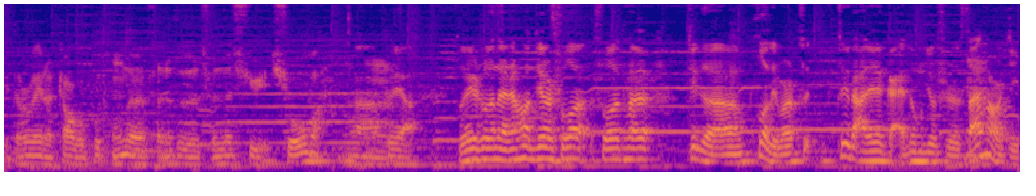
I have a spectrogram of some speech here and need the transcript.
这都是为了照顾不同的粉丝群的需求嘛。啊，嗯对呀、所以说呢，然后接着说说他这个破里边最最大的一个改动就是三号机，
